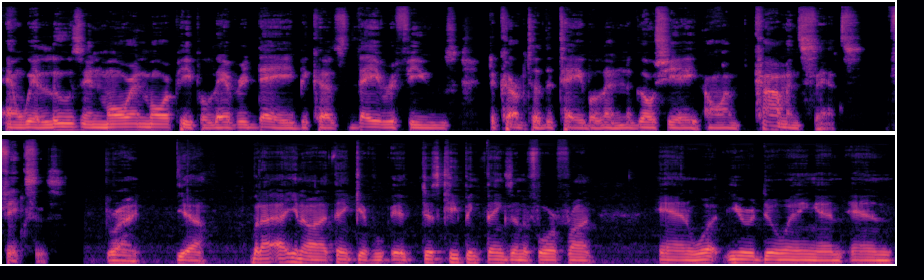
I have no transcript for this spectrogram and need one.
And we're losing more and more people every day because they refuse to come to the table and negotiate on common sense fixes. Right. Yeah. But I, you know, I think if it just keeping things in the forefront and what you're doing and and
